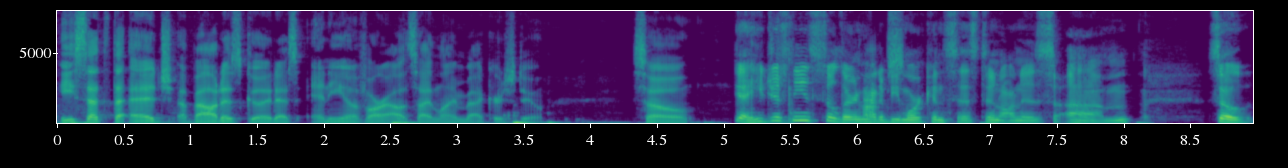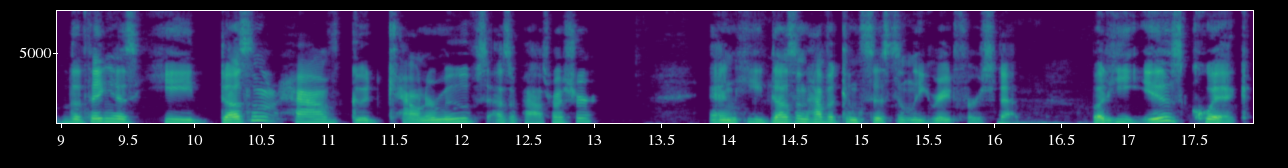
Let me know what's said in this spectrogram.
he sets the edge about as good as any of our outside linebackers do. So Yeah, he just needs to learn how to be more consistent on his um so the thing is he doesn't have good counter moves as a pass rusher and he doesn't have a consistently great first step. But he is quick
